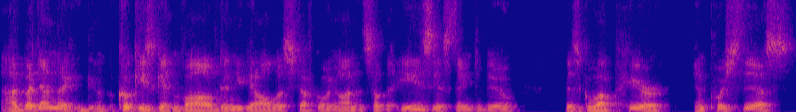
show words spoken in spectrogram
uh, but then the cookies get involved and you get all this stuff going on. And so the easiest thing to do is go up here and push this,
